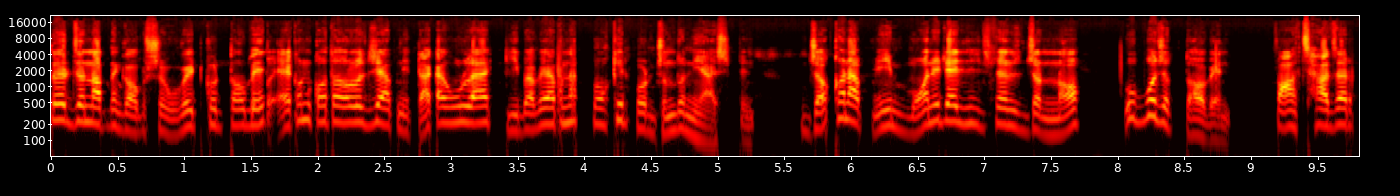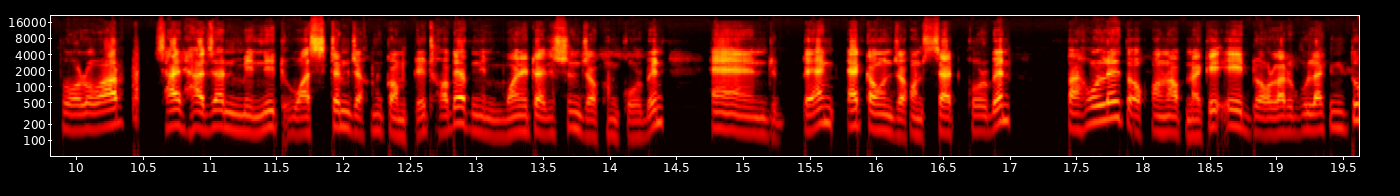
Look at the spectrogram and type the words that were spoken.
তো এর জন্য আপনাকে অবশ্যই ওয়েট করতে হবে। এখন কথা হলো যে আপনি টাকাগুলা কীভাবে আপনার পকেট পর্যন্ত নিয়ে আসবেন? যখন আপনি মনিটাইজেশনের জন্য উপযুক্ত হবেন, পাঁচ হাজার ফলোয়ার ষাট হাজার মিনিট ওয়াচ টাইম যখন কমপ্লিট হবে, আপনি মনিটাইজেশন যখন করবেন অ্যান্ড ব্যাঙ্ক অ্যাকাউন্ট যখন সেট করবেন, তাহলে তখন আপনাকে এই ডলারগুলা কিন্তু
